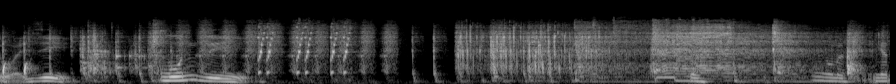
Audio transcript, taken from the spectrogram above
Tuổi gì? Muốn gì? Ôi, Không được nhận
